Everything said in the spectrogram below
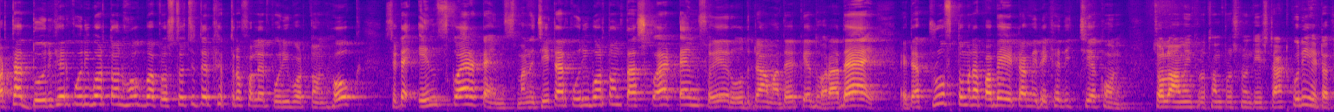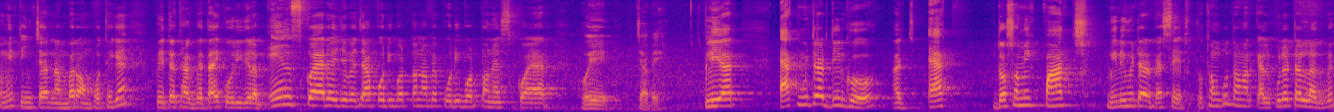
অর্থাৎ দৈর্ঘ্যের পরিবর্তন হোক বা প্রস্থচ্ছেদের ক্ষেত্রফলের পরিবর্তন হোক, সেটা এন স্কোয়ার টাইমস মানে যেটার পরিবর্তন তার স্কোয়ার টাইমস হয়ে রোদটা আমাদেরকে ধরা দেয়। এটা প্রুফ তোমরা পাবে, এটা আমি রেখে দিচ্ছি এখন। চলো আমি প্রথম প্রশ্ন দিয়ে স্টার্ট করি, এটা তুমি তিন চার নাম্বার অঙ্ক থেকে পেতে থাকবে, তাই করিয়ে দিলাম। এন স্কোয়ার হয়ে যাবে, যা পরিবর্তন হবে পরিবর্তন স্কোয়ার হয়ে যাবে। ক্লিয়ার এক মিটার দীর্ঘ এক দশমিক পাঁচ মিলিমিটার ব্যাসের প্রথম কথা আমার ক্যালকুলেটর লাগবে।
